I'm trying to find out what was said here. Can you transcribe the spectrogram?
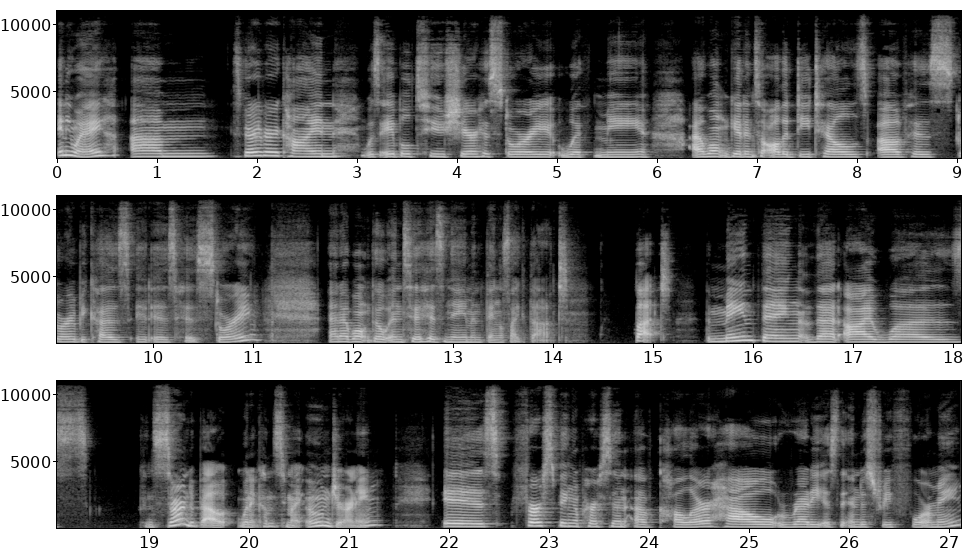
Anyway, um, he's very, very kind, was able to share his story with me. I won't get into all the details of his story because it is his story, and I won't go into his name and things like that. But the main thing that I was concerned about when it comes to my own journey is first being a person of color, how ready is the industry for me?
